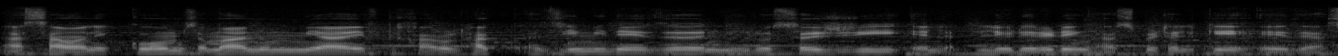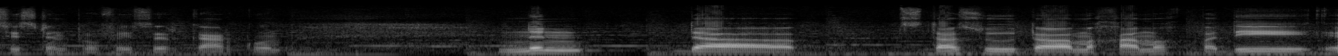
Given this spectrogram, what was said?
السلام علیکم زما نوم میا افتخار الحق عظیمی دی زه نیوروسرجری لیډی ریډینګ هاسپټل کې ایز اسسټنټ پروفیسور کار کوم نن دا ستاسو ته مخامخ په دې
